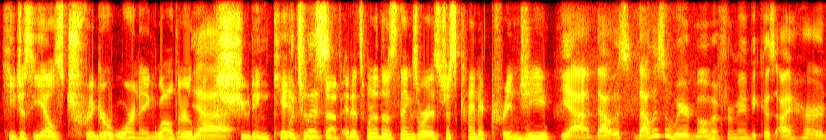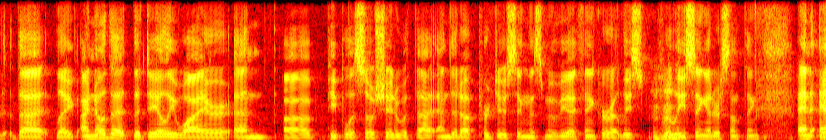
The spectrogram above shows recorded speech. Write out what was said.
he just yells trigger warning while they're Yeah. like shooting kids Which and was- stuff and it's one of those things where it's just kind of cringy Yeah, that was that was a weird moment for me because I heard that like I know that the Daily Wire and uh, people associated with that ended up producing this movie, I think, or at least releasing it or something. And Mm-hmm. yeah,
